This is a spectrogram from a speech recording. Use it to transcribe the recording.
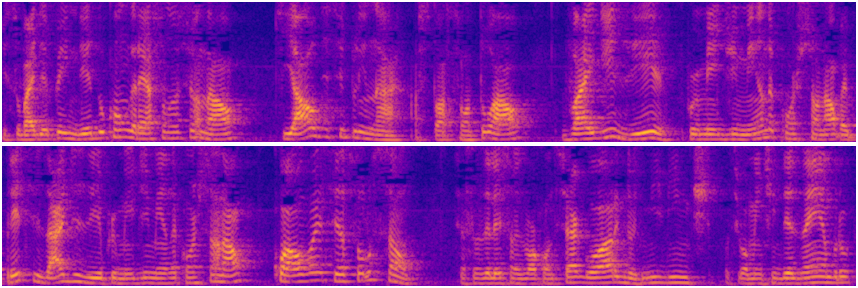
Isso vai depender do Congresso Nacional, que, ao disciplinar a situação atual, vai dizer, por meio de emenda constitucional, vai precisar dizer, por meio de emenda constitucional, qual vai ser a solução se essas eleições vão acontecer agora, em 2020, possivelmente em dezembro,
